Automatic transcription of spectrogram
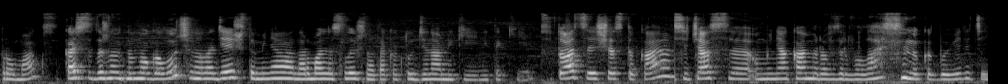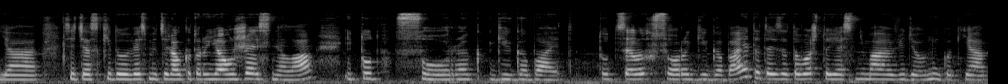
Pro Max. Качество должно быть намного лучше, но надеюсь, что меня нормально слышно, так как тут динамики не такие. Ситуация сейчас такая. Сейчас э, у меня камера взорвалась, ну, как бы видите, я сейчас скидываю весь материал, который я уже сняла, и тут 40 гигабайт. Тут целых 40 гигабайт. Это из-за того, что я снимаю видео, ну, как я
